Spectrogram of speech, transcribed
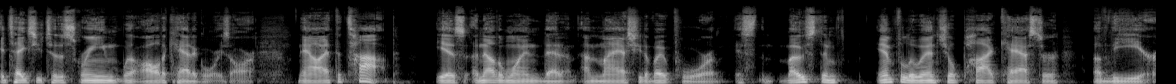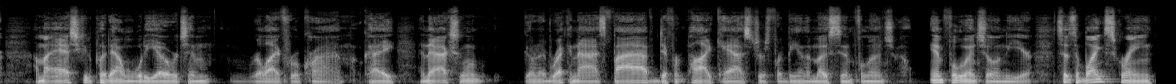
it takes you to the screen where all the categories are. Now at the top, is another one that I'm going to ask you to vote for. It's the most influential podcaster of the year. I'm going to ask you to put down Woody Overton, Real Life, Real Crime. Okay. And they're actually going to recognize five different podcasters for being the most influential, influential in the year. So it's a blank screen.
